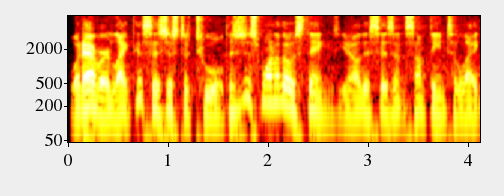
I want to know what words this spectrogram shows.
whatever. Like this is just a tool. This is just one of those things. You know, this isn't something to like,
